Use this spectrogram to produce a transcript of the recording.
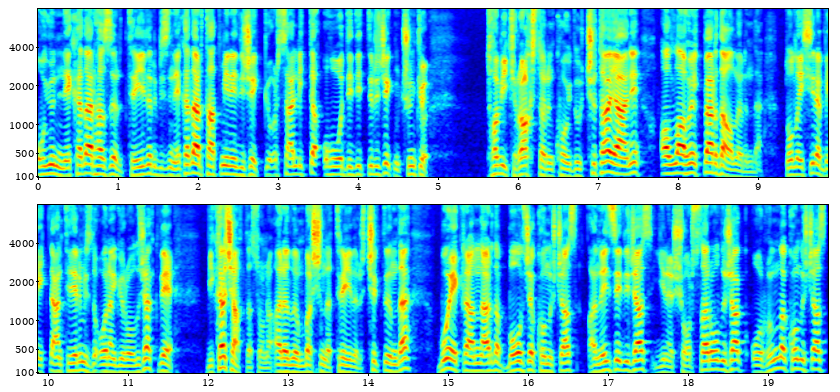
Oyun ne kadar hazır? Trailer bizi ne kadar tatmin edecek? Görsellikte o dedirttirecek mi? Çünkü tabii ki Rockstar'ın koyduğu çıta yani Allahu Ekber dağlarında. Dolayısıyla beklentilerimiz de ona göre olacak ve birkaç hafta sonra aralığın başında trailer çıktığında bu ekranlarda bolca konuşacağız, analiz edeceğiz. Yine shortslar olacak, Orhun'la konuşacağız.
